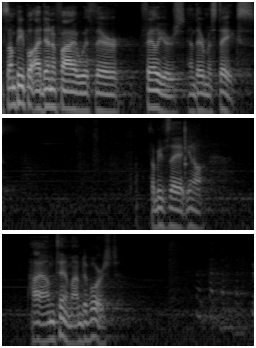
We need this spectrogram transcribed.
Some people identify with their failures and their mistakes. Some people say, you know, hi, I'm Tim, I'm divorced.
